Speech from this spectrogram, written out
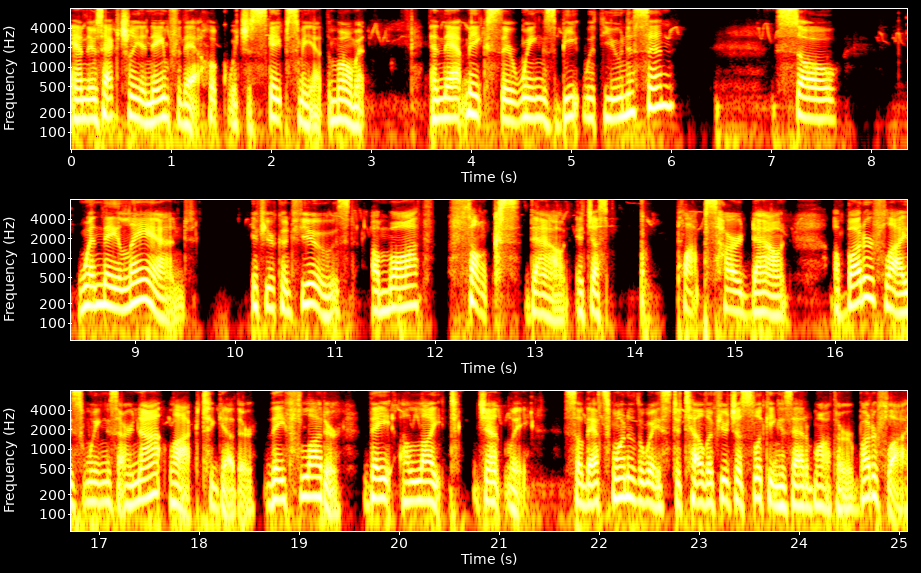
And there's actually a name for that hook, which escapes me at the moment. And that makes their wings beat with unison. So when they land, if you're confused, a moth thunks down. It just plops hard down. A butterfly's wings are not locked together, they flutter, they alight gently. So that's one of the ways to tell if you're just looking, is that a moth or a butterfly?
